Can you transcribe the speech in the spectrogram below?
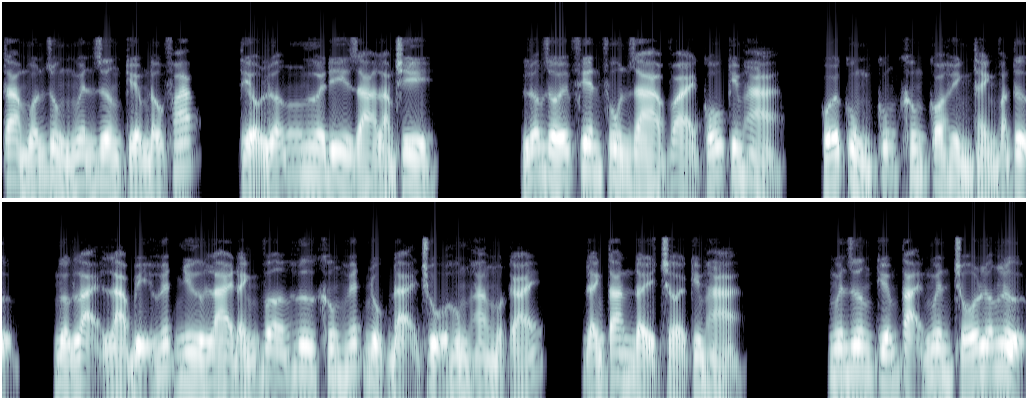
ta muốn dùng Nguyên Dương kiếm đấu pháp, tiểu lưỡng ngươi đi ra làm chi. Lưỡng giới phiên phun ra vài cỗ kim hà, cuối cùng cũng không có hình thành văn tự, ngược lại là bị huyết như lai đánh vỡ hư không huyết nhục đại trụ hung hăng một cái, đánh tan đầy trời kim hà. Nguyên Dương kiếm tại nguyên chỗ lưỡng lự,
